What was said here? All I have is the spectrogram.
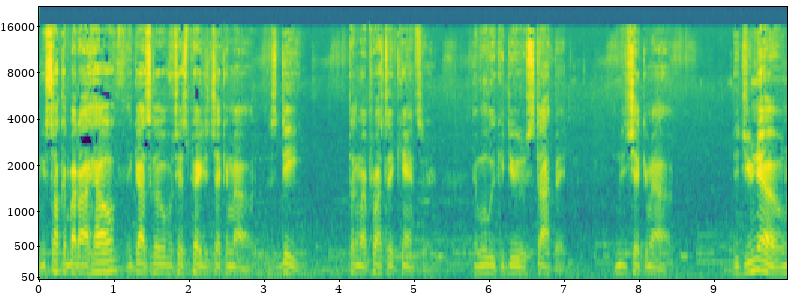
He's talking about our health. You guys go over to his page and check him out. It's deep. Talking about prostate cancer and what we could do to stop it. You need to check him out. Did you know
